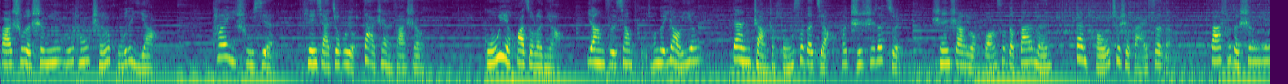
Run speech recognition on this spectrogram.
发出的声音如同沉湖的一样。它一出现。天下就会有大战发生。鼓也化作了鸟，样子像普通的药鹰，但长着红色的脚和直直的嘴，身上有黄色的斑纹，但头却是白色的，发出的声音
